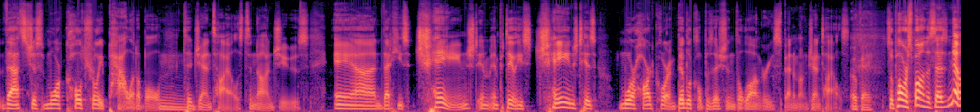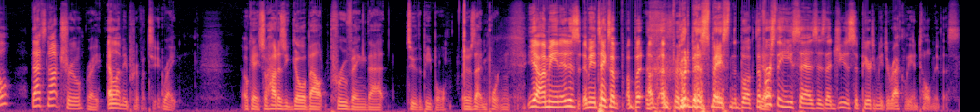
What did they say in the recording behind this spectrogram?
that's just more culturally palatable to Gentiles, to non-Jews, and that he's changed. In, in particular, he's changed his more hardcore and biblical position the longer he's spent among Gentiles. Okay. So Paul responds and says, "No, that's not true, Right. and let me prove it to you." Right. Okay, so how does he go about proving that to the people? Is that important? Yeah, I mean, it is. I mean, it takes a, a, bit- a, a good bit of space in the book. The first thing he says is that Jesus appeared to me directly and told me this.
